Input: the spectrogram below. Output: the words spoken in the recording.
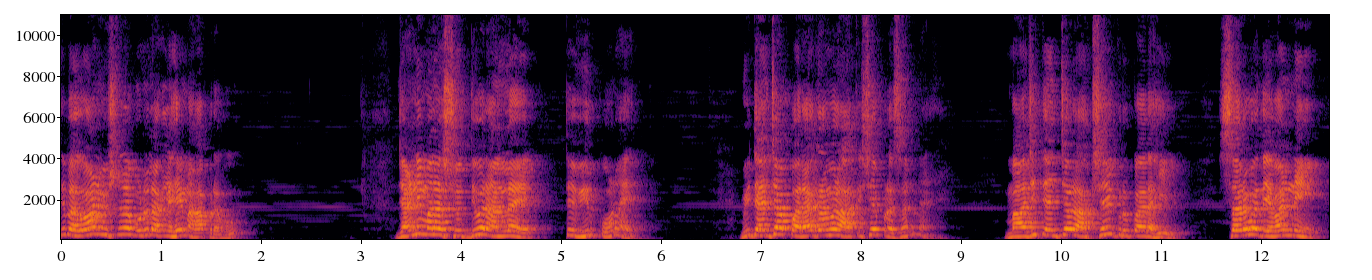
ते भगवान विष्णूला बोलू लागले हे महाप्रभू ज्यांनी मला शुद्धीवर आणलंय ते वीर कोण आहेत? मी त्यांच्या पराक्रमावर अतिशय प्रसन्न आहे. माझी त्यांच्यावर अक्षय कृपा राहील. सर्व देवांनी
